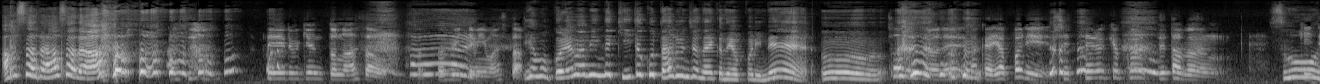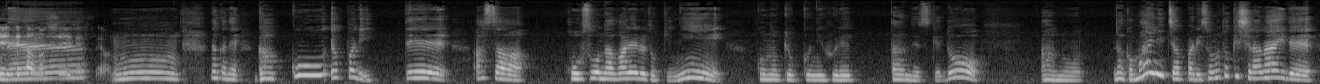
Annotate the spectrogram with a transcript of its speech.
朝だ朝だテールギュントの朝をちょっと吹いてみました。い。やもうこれはみんな聞いたことあるんじゃないかなやっぱりね。うん。そうですよね。なんかやっぱり知ってる曲って多分、そうね。聞いていて楽しいですよね。うん。なんかね学校やっぱり行って朝放送流れる時にこの曲に触れたんですけどあのなんか毎日やっぱりその時知らないで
